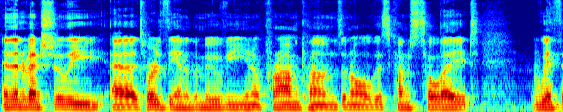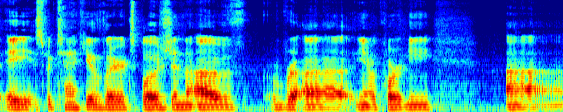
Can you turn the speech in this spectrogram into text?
and then eventually, uh, towards the end of the movie, you know, prom comes and all this comes to light with a spectacular explosion of, uh, you know, Courtney, uh,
